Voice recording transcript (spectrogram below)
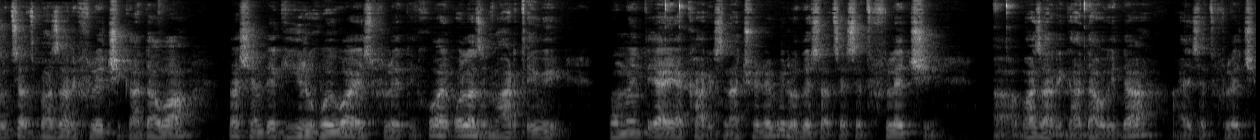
როდესაც ბაზარი ფლეტში გადავა და შემდეგ ირღვევა ეს ფლეტი, ხო? აი ყველაზე მარტივი მომენტი აი აქ არის ნაჩვენები, როდესაც ესეთ ფლეტში ბაზარი გადავიდა, აი ესეთ ფლეტში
